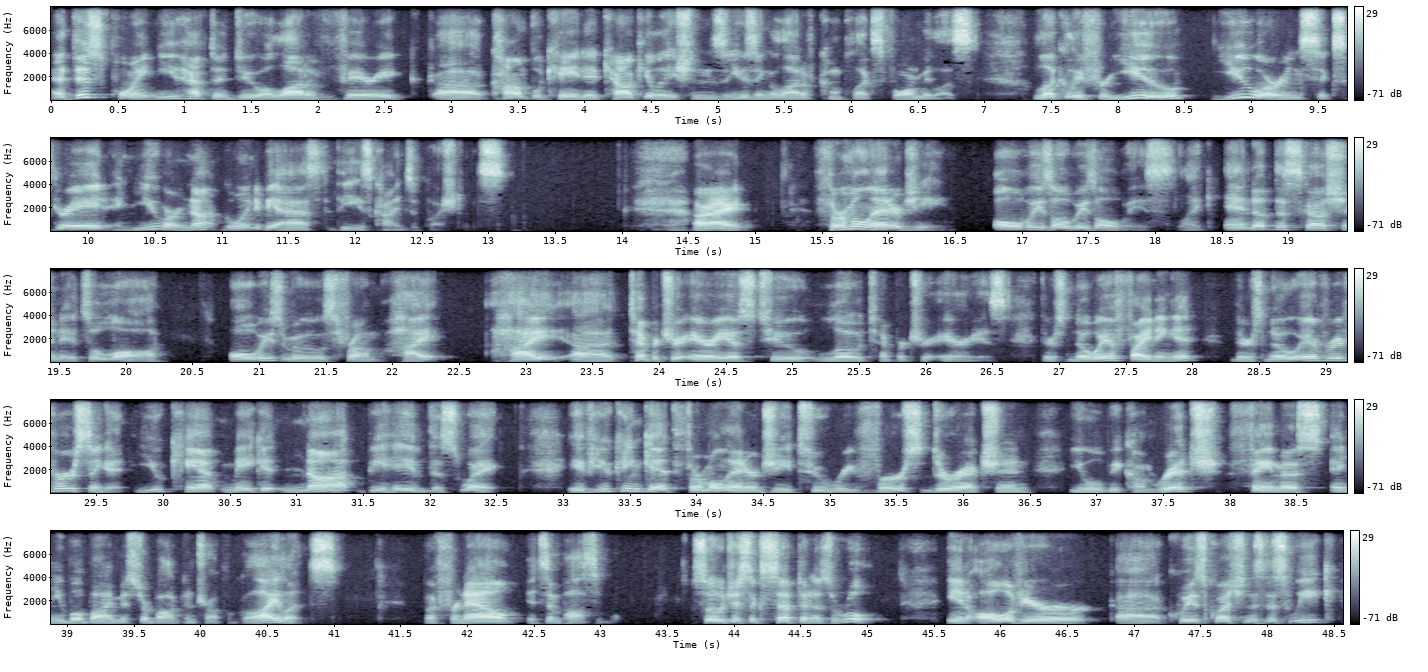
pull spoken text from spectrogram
At this point, you have to do a lot of very uh, complicated calculations using a lot of complex formulas. Luckily for you, you are in sixth grade and you are not going to be asked these kinds of questions. All right, thermal energy. Always, always, always, like end of discussion, it's a law, always moves from high high uh, temperature areas to low temperature areas. There's no way of fighting it. There's no way of reversing it. You can't make it not behave this way. If you can get thermal energy to reverse direction, you will become rich, famous, and you will buy Mr. Bogdan Tropical Islands. But for now, it's impossible. So just accept it as a rule. In all of your uh, quiz questions this week,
